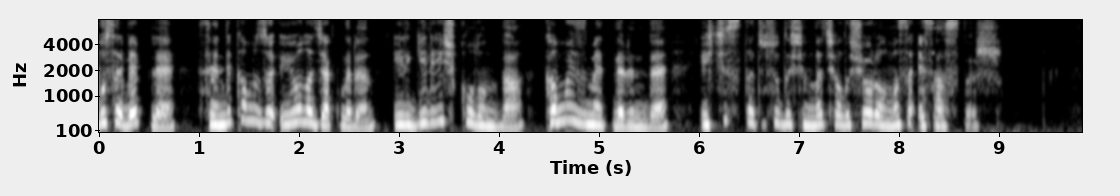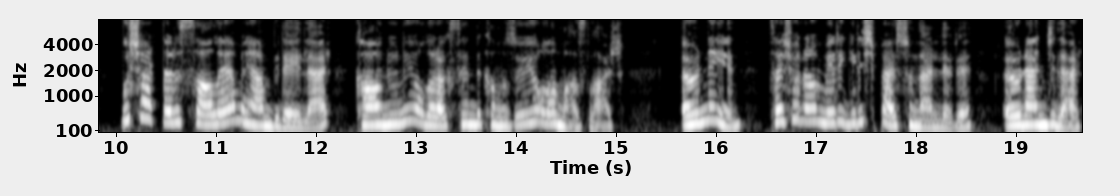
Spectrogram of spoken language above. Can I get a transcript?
Bu sebeple sendikamıza üye olacakların ilgili iş kolunda, kamu hizmetlerinde işçi statüsü dışında çalışıyor olması esastır. Bu şartları sağlayamayan bireyler kanuni olarak sendikamıza üye olamazlar. Örneğin taşeron veri giriş personelleri, öğrenciler,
